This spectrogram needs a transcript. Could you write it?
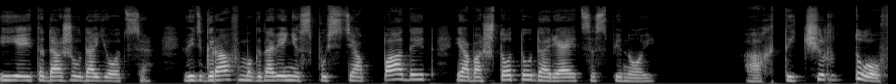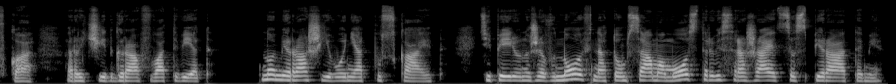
и ей это даже удается, ведь граф мгновение спустя падает и обо что-то ударяется спиной. «Ах ты чертовка!» — рычит граф в ответ. Но Мираж его не отпускает. Теперь он уже вновь на том самом острове сражается с пиратами.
